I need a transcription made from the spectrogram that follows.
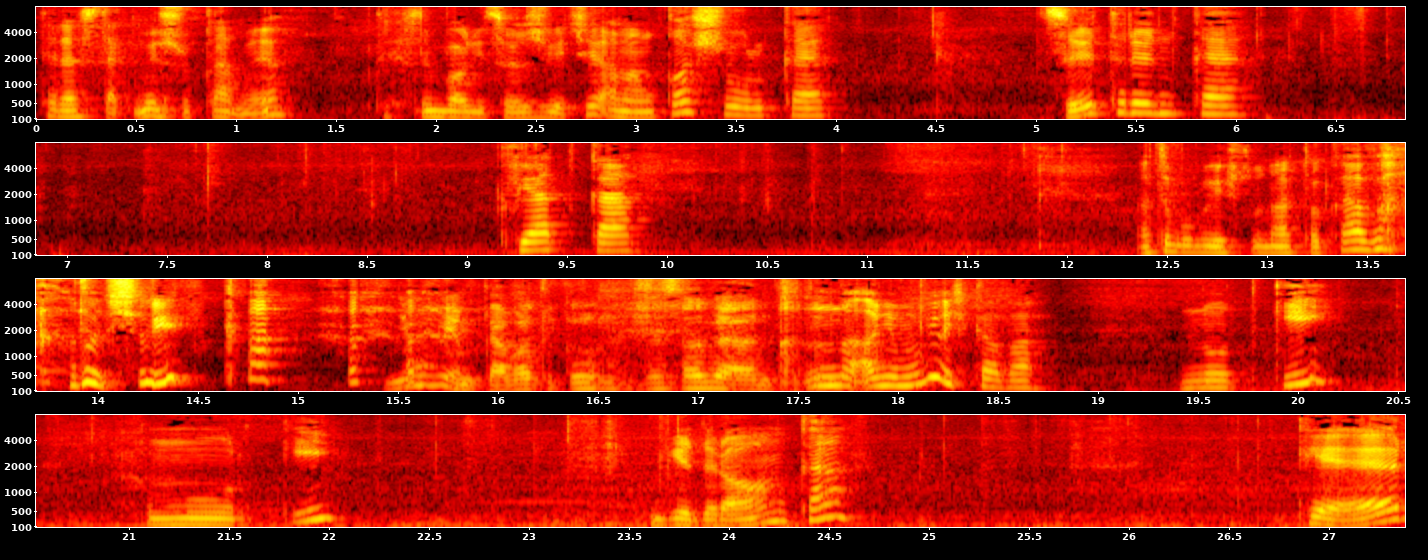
Teraz tak, my szukamy tych symboli, co już wiecie. A mam koszulkę, cytrynkę, kwiatka. A to mówiłeś tu na to kawa, a to śliwka. Nie mówiłem kawa, tylko zastanawiałem, czy to... No, a nie mówiłeś kawa. Nutki, chmurki, biedronka, kier,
